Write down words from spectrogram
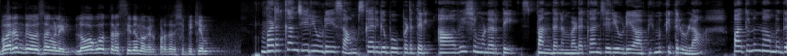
വരും ദിവസങ്ങളിൽ ലോകോത്തര സിനിമകൾ പ്രദർശിപ്പിക്കും. വടക്കാഞ്ചേരിയുടെ സാംസ്കാരിക ഭൂപടത്തിൽ ആവേശമുണർത്തി സ്പന്ദനം വടക്കാഞ്ചേരിയുടെ ആഭിമുഖ്യത്തിലുള്ള പതിനൊന്നാമത്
